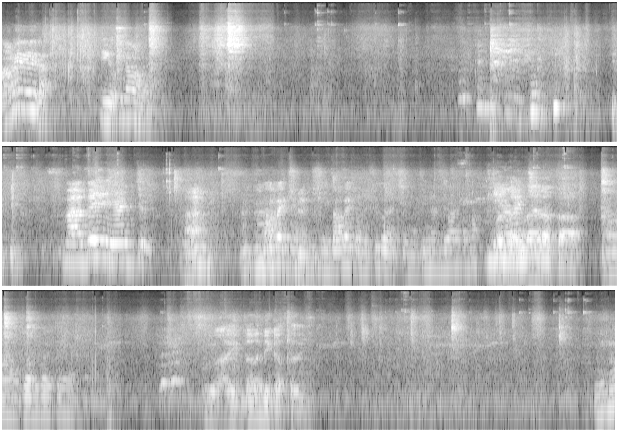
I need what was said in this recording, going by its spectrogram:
మామయ్య మామయ్య బాబాయ్ మీ బాబాయ్కి ఉంది షుగర్ వచ్చింది. తినద్దు అంటున్నా జలుబు అయితే ఇంత నీకు వస్తుంది నేను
